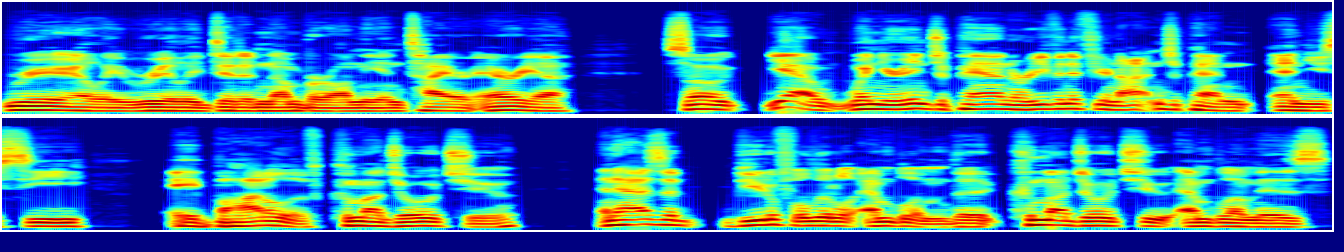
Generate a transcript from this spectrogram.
really, really did a number on the entire area. So yeah, when you're in Japan, or even if you're not in Japan and you see a bottle of Kumajochu and it has a beautiful little emblem, the Kumajochu emblem is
